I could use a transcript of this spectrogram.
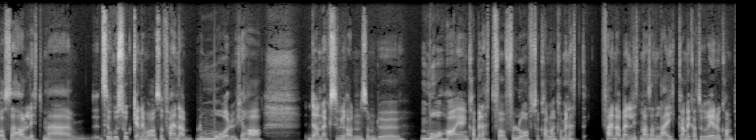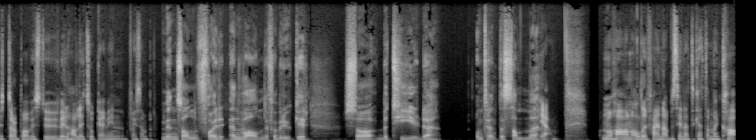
Og så har du litt med su- sukkernivået. Så feinab, da må du ikke ha den økselgraden som du må ha i en kabinett for å få lov til å kalle den kabinett. Feinab er en litt mer sånn leikende kategori. Du kan putte det på hvis du vil ha litt sukker i vinen, eksempel. Men sånn for en vanlig forbruker så betyr det omtrent det samme. Ja. Nå har han aldri feina på sine etiketter, men hva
